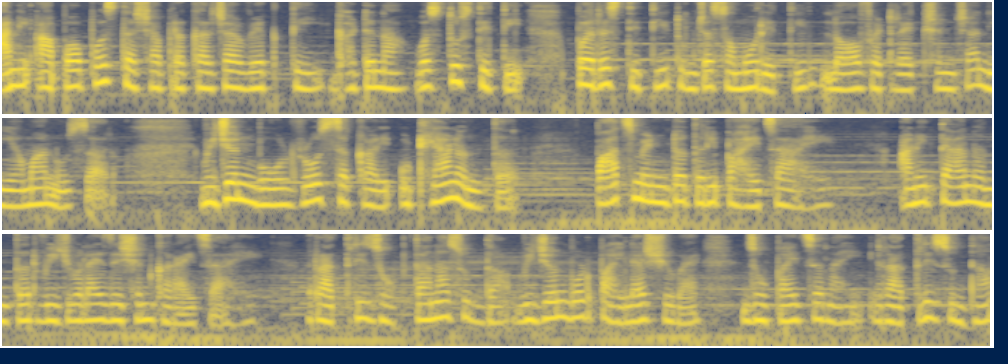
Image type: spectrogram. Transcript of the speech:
आणि आपोआपच तशा प्रकारच्या व्यक्ती घटना वस्तुस्थिती परिस्थिती तुमच्यासमोर येतील लॉ ऑफ अट्रॅक्शनच्या नियमानुसार. विजन बोर्ड रोज सकाळी उठल्यानंतर पाच मिनटं तरी पाहायचं आहे आणि त्यानंतर व्हिज्युअलायझेशन करायचं आहे. रात्री झोपतानासुद्धा विजन बोर्ड पाहिल्याशिवाय झोपायचं नाही. रात्रीसुद्धा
